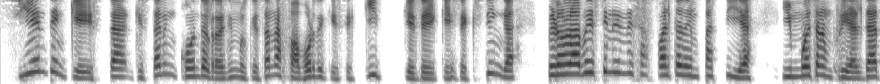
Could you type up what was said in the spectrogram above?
sienten que, está, que están en contra del racismo, que están a favor de que se, quite, que, se, que se extinga, pero a la vez tienen esa falta de empatía y muestran frialdad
